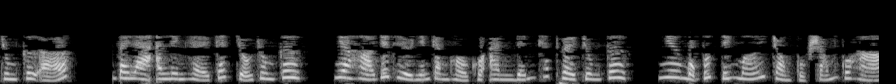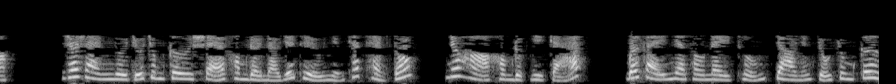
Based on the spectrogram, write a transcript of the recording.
chung cư ở. Vậy là anh liên hệ các chủ chung cư, nhờ họ giới thiệu những căn hộ của anh đến khách thuê chung cư như một bước tiến mới trong cuộc sống của họ. Rõ ràng người chủ chung cư sẽ không đời nào giới thiệu những khách hàng tốt nếu họ không được gì cả. Bởi vậy nhà thầu này thưởng cho những chủ chung cư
